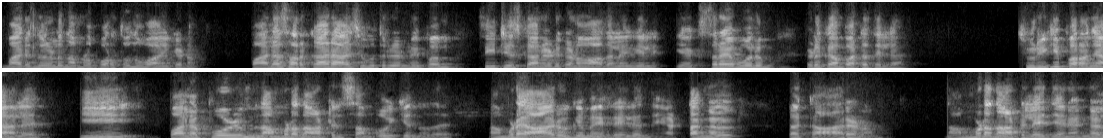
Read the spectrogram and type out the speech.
മരുന്നുകളും നമ്മൾ പുറത്തുനിന്ന് വാങ്ങിക്കണം. പല സർക്കാർ ആശുപത്രികളിൽ ഇപ്പം സി ടി സ്കാൻ എടുക്കണോ അതല്ലെങ്കിൽ എക്സ്റേ പോലും എടുക്കാൻ പറ്റത്തില്ല. ചുരുക്കി പറഞ്ഞാൽ ഈ പലപ്പോഴും നമ്മുടെ നാട്ടിൽ സംഭവിക്കുന്നത് നമ്മുടെ ആരോഗ്യ മേഖലയിലെ നേട്ടങ്ങളുടെ കാരണം നമ്മുടെ നാട്ടിലെ ജനങ്ങൾ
